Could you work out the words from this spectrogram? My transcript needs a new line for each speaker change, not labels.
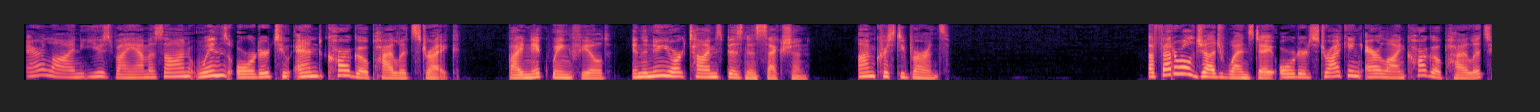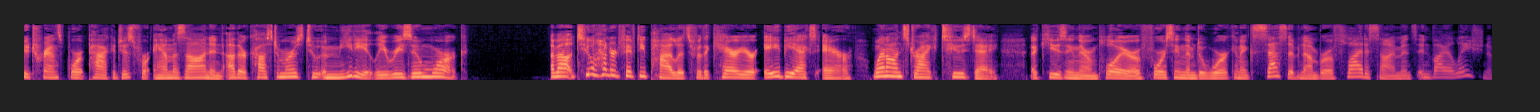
Airline used by Amazon wins order to end cargo pilot strike by Nick Wingfield in the New York Times business section. I'm Kristi Burns. A federal judge Wednesday ordered striking airline cargo pilots who transport packages for Amazon and other customers to immediately resume work. About 250 pilots for the carrier ABX Air went on strike Tuesday, accusing their employer of forcing them to work an excessive number of flight assignments in violation of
